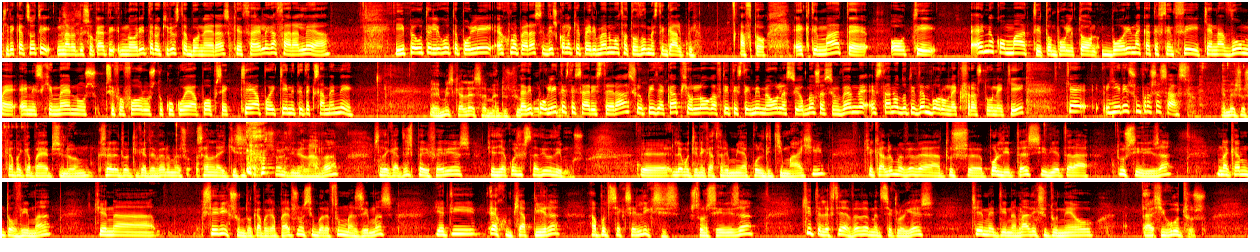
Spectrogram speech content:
Κύριε Κατσότη, να ρωτήσω κάτι. Νωρίτερα ο κύριος Τεμπονέρας και θα έλεγα θαραλέα, είπε ούτε λίγο ούτε πολύ έχουμε περάσει δύσκολα και περιμένουμε ότι θα το δούμε στην κάλπη. Αυτό. Εκτιμάτε ότι ένα κομμάτι των πολιτών μπορεί να κατευθυνθεί και να δούμε ενισχυμένους ψηφοφόρους του ΚΚΕ απόψε και από εκείνη τη δεξαμενή; Εμείς καλέσαμε τους Δηλαδή, πολίτες της αριστεράς, οι οποίοι για κάποιο λόγο αυτή τη στιγμή με όλα όσα συμβαίνουν, αισθάνονται ότι δεν μπορούν να εκφραστούν εκεί και γυρίσουν προς εσάς. Εμείς ως ΚΚΕ, ξέρετε ότι κατεβαίνουμε σαν λαϊκή συστήση σε όλη την Ελλάδα, σε 13 περιφέρειες και 262 Δήμους. Ε, λέμε ότι είναι καθαρή μια πολιτική μάχη και καλούμε βέβαια τους πολίτες, ιδιαίτερα του ΣΥΡΙΖΑ, να κάνουν το βήμα και να στηρίξουν το ΚΚΕ, να συμπορευτούν μαζί μας, γιατί έχουν πια πείρα από τις εξελίξεις στον ΣΥΡΙΖΑ και τελευταία βέβαια με τις εκλογές και με την ανάδειξη του νέου αρχηγού τους.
